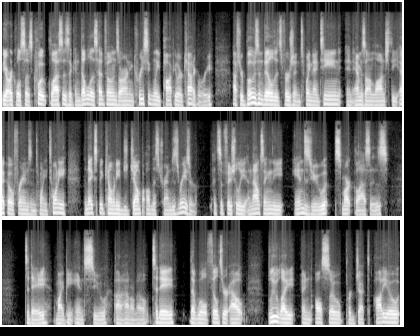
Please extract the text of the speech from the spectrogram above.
the article says, quote, glasses that can double as headphones are an increasingly popular category. After Bose unveiled its version in 2019 and Amazon launched the Echo frames in 2020, the next big company to jump on this trend is Razer. It's officially announcing the Anzu smart glasses today. Might be Ansu, I don't know. Today that will filter out blue light and also project audio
